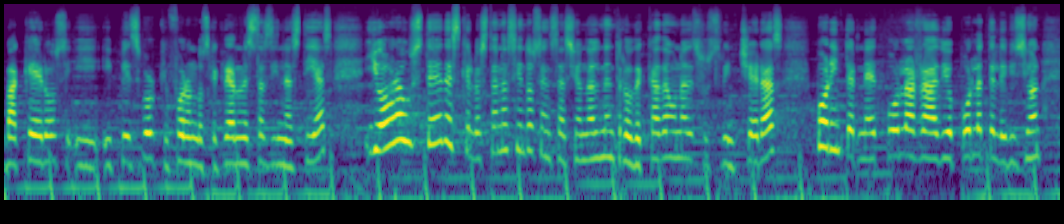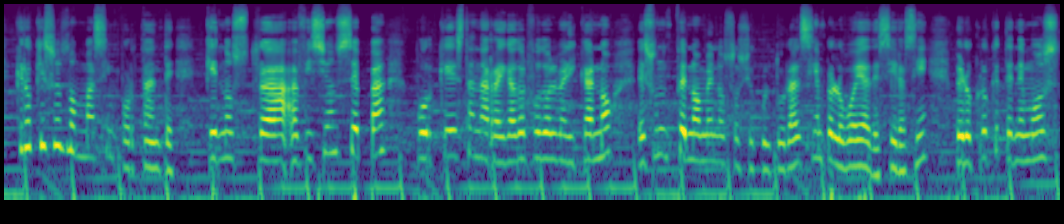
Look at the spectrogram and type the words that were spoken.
Vaqueros y, y Pittsburgh, que fueron los que crearon estas dinastías, y ahora ustedes que lo están haciendo sensacional dentro de cada una de sus trincheras, por internet, por la radio, por la televisión, creo que eso es lo más importante que nuestra afición sepa por qué es tan arraigado el fútbol americano. Es un fenómeno sociocultural, siempre lo voy a decir así, pero creo que tenemos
